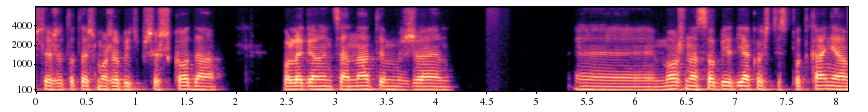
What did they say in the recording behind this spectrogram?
Myślę, że to też może być przeszkoda polegająca na tym, że e, można sobie jakoś te spotkania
